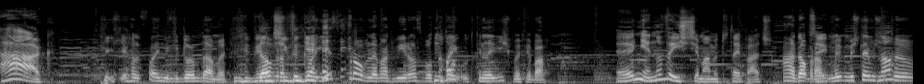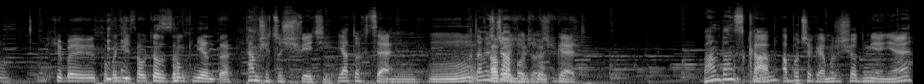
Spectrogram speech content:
Tak. Ale fajnie wyglądamy. Nie wiem, Dobra, dziwnie. tylko jest problem, Admiros, bo No. tutaj utknęliśmy chyba. E, nie, no wyjście mamy tutaj, patrz. A, dobra, Cyk. my, myślałem, że No. to, się be- to będzie cały czas zamknięte. Tam się coś świeci, ja to chcę. Mhm. A tam jest weź, Jumbo weź, Josh, weź, weź. get. Ban Ban Scap. Mhm. A poczekaj, może się odmienię.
